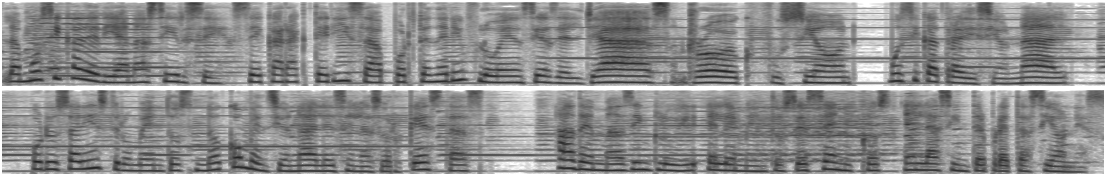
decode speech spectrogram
La música de Diana Circe se caracteriza por tener influencias del jazz, rock, fusión, música tradicional, por usar instrumentos no convencionales en las orquestas, además de incluir elementos escénicos en las interpretaciones.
